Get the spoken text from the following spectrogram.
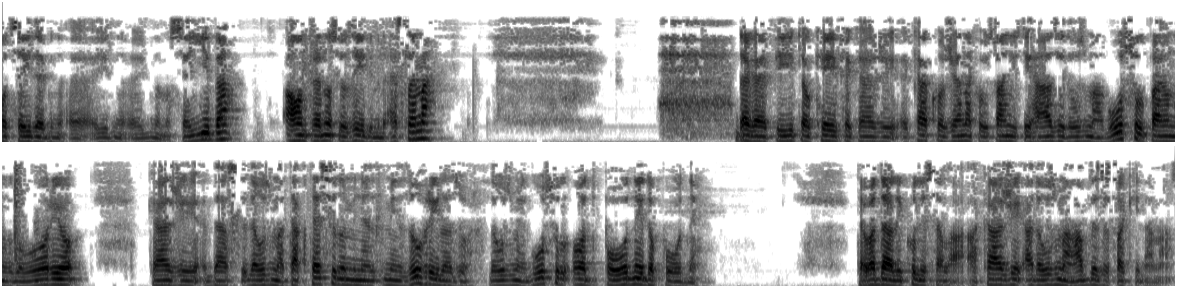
od Sejida ibn, e, ibn, ibn a on prenosi od Zaid ibn Eslema, da ga je pitao Kejfe, kaže, kako žena koja u stanju istihazi da uzma gusul, pa je on odgovorio, kaže, da, da uzma tak tesilu min, min zuhri ila zuhr, da uzme gusul od podne do podne. Te vadali kuli sala, a kaže, a da uzma abde za svaki namaz.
